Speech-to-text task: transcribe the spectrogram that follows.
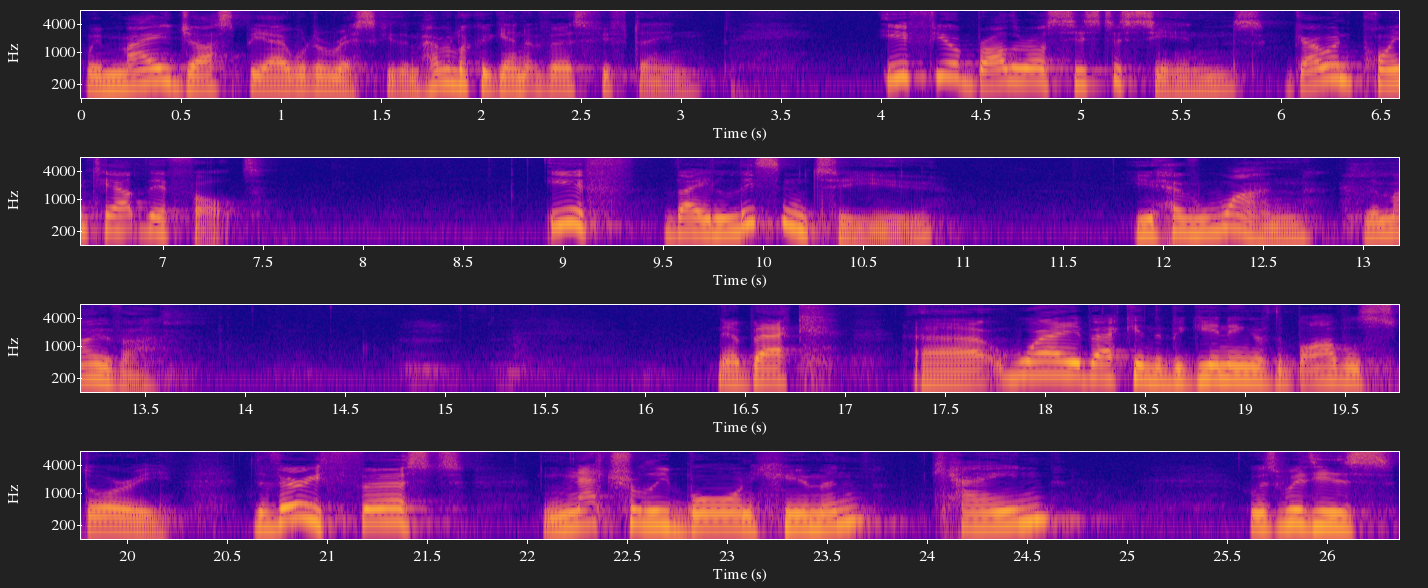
we may just be able to rescue them. Have a look again at verse 15. If your brother or sister sins, go and point out their fault. If they listen to you, you have won them over. Now, back, uh, way back in the beginning of the Bible story, the very first naturally born human, Cain, was with his,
